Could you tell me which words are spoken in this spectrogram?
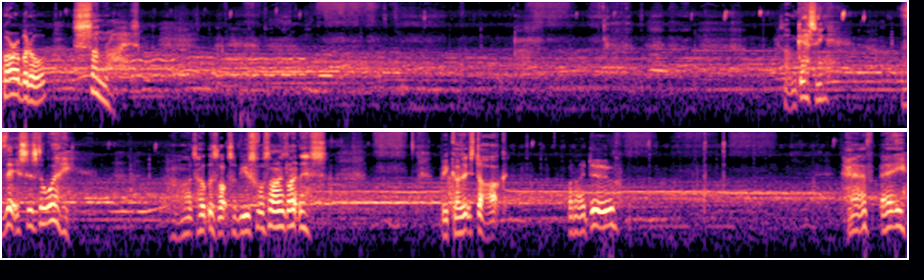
Borobudur Sunrise. So I'm guessing this is the way. Well, let's hope there's lots of useful signs like this. Because it's dark, but I do have a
